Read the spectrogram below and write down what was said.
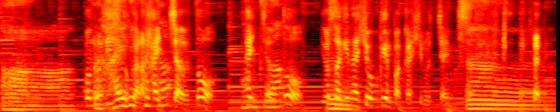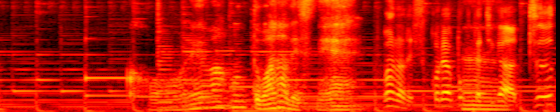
ああ、このリストから入っちゃう。うと、方入っちゃうと、良さげな表現ばっかり拾っちゃいます。うん。これは本当罠ですね。罠です。これは僕たちがずっ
